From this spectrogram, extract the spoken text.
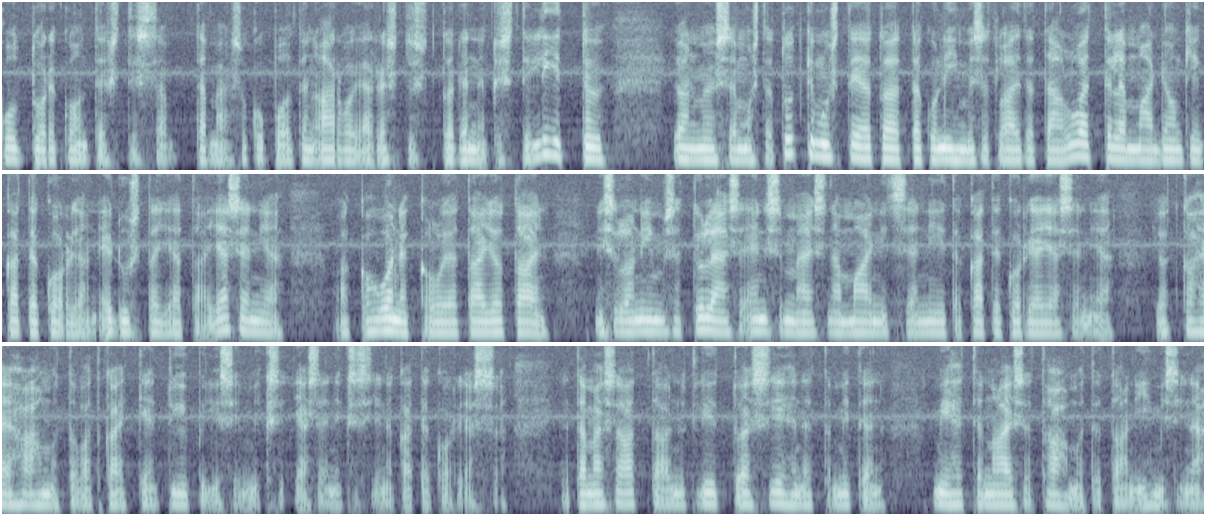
kulttuurikontekstissa tämä sukupuolten arvojärjestys todennäköisesti liittyy. Ja on myös sellaista tutkimustietoa, että kun ihmiset laitetaan luettelemaan jonkin kategorian edustajia tai jäseniä, vaikka huonekaluja tai jotain, niin silloin ihmiset yleensä ensimmäisenä mainitsevat niitä kategoriajäseniä, jotka he hahmottavat kaikkein tyypillisimmiksi jäseniksi siinä kategoriassa. Ja tämä saattaa nyt liittyä siihen, että miten miehet ja naiset hahmotetaan ihmisinä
